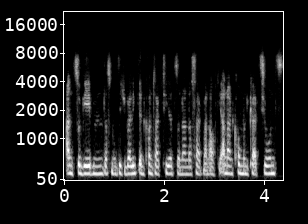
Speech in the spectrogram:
anzugeben, dass man sich über LinkedIn kontaktiert, sondern dass halt man auch die anderen Kommunikations-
